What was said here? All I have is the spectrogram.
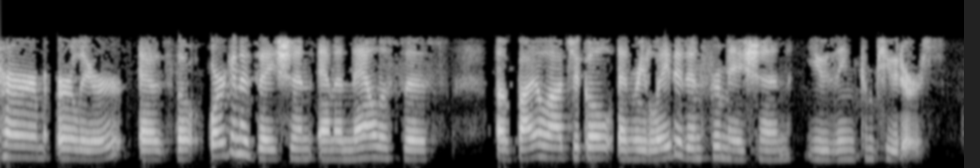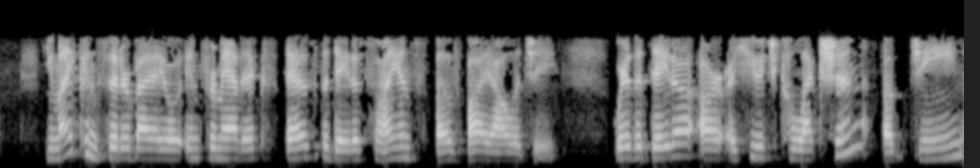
term earlier as the organization and analysis of biological and related information using computers. You might consider bioinformatics as the data science of biology, where the data are a huge collection of gene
